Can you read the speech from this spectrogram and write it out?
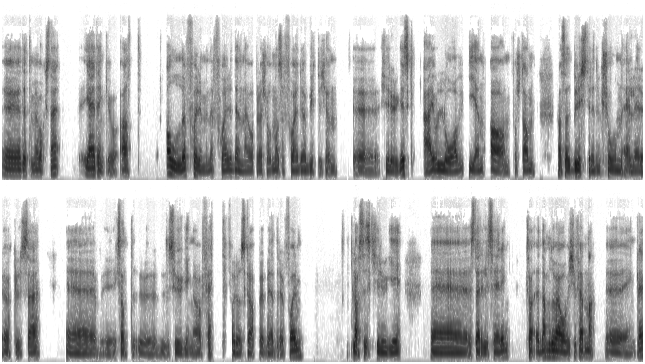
uh, dette med voksne Jeg tenker jo at alle formene for denne operasjonen, altså for det å bytte kjønn uh, kirurgisk, er jo lov i en annen forstand. Altså brystreduksjon eller økelse. Ikke sant? suging av fett for å skape bedre form. Plastisk kirurgi. sterilisering. Da må du være over 25, da, egentlig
